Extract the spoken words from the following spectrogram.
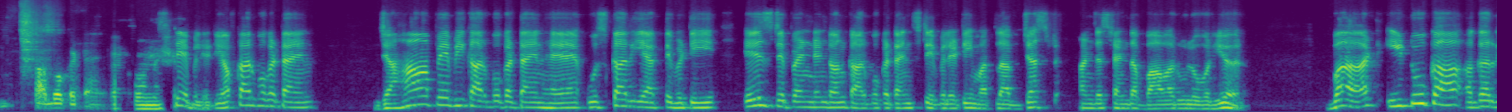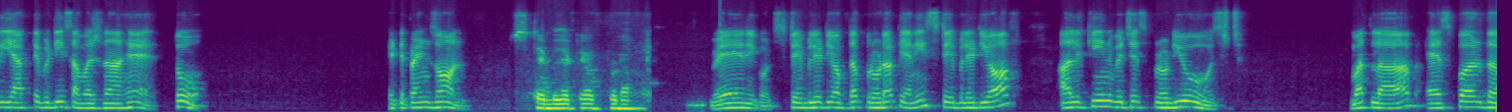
Carbocation. Conformation. Stability of carbocation जहाँ पे भी कार्बोकटाइन है उसका reactivity is dependent on carbocation stability मतलब जस्ट अंडरस्टैंड द बावा rule over here but E2 का अगर रिएक्टिविटी समझना है तो it depends on Stability of product. Very good stability of the product यानी stability of alkene which is produced मतलब as per the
